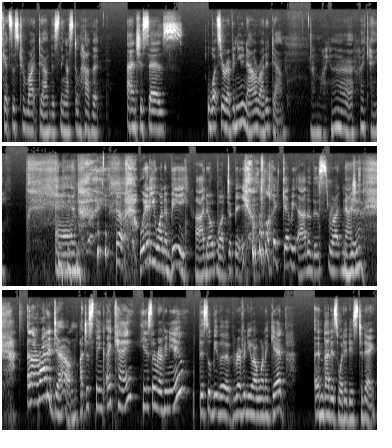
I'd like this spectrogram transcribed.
gets us to write down this thing. I still have it. And she says, What's your revenue now? Write it down. I'm like, uh, okay. And where do you want to be? I don't want to be. like, get me out of this right now. Yeah. And I write it down. I just think, okay, here's the revenue. This will be the revenue I want to get. And that is what it is today.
